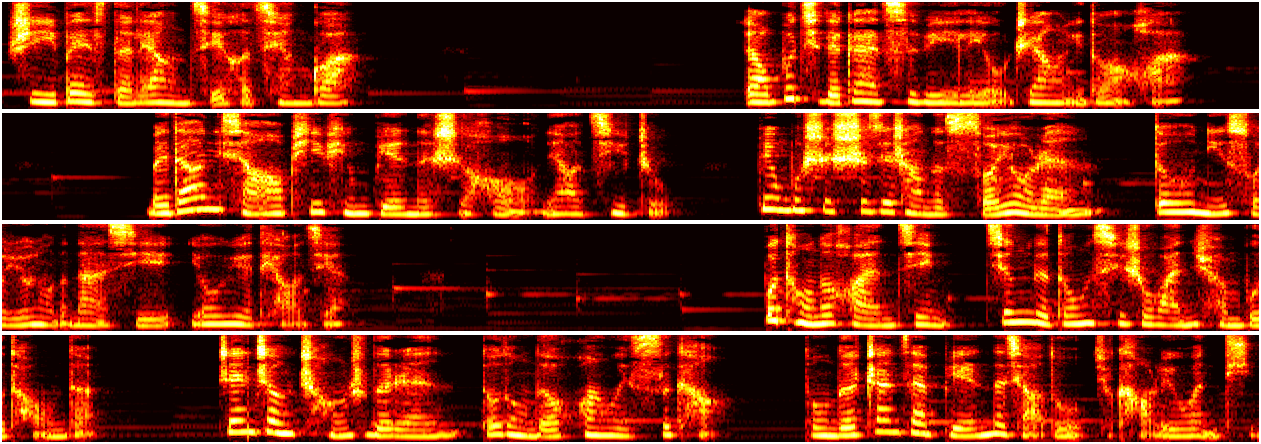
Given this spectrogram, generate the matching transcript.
是一辈子的谅解和牵挂。了不起的盖茨比里有这样一段话：每当你想要批评别人的时候，你要记住，并不是世界上的所有人都有你所拥有的那些优越条件。不同的环境经历的东西是完全不同的。真正成熟的人都懂得换位思考，懂得站在别人的角度去考虑问题。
